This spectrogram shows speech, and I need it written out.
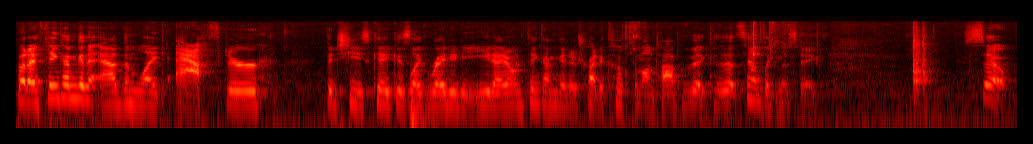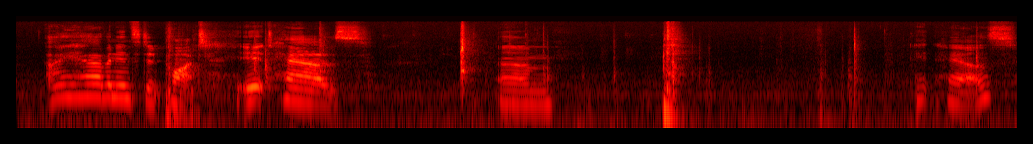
but I think I'm gonna add them like after the cheesecake is like ready to eat. I don't think I'm gonna try to cook them on top of it because that sounds like a mistake. So I have an Instant Pot. It has, um, it has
